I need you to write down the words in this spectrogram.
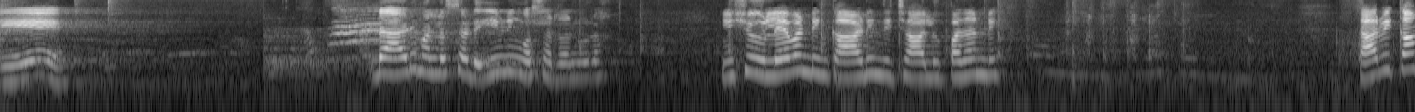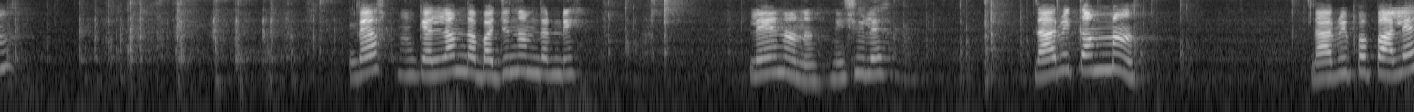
ఏ? డాడీ మళ్ళీ వస్తాడు. ఈవినింగ్ వస్తాడు రా ఇషు లేవండి ఇంకా ఆడింది చాలు. పదండి. తార్వికం దా ఇంకెళ్దాం దా బజ్జుందాం దండి లే నాన్న నిషులే దార్వికమ్మ దార్వి పాపాలే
